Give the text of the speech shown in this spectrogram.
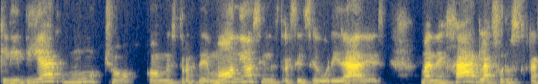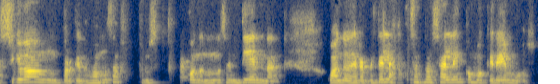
lidiar mucho con nuestros demonios y nuestras inseguridades, manejar la frustración, porque nos vamos a frustrar cuando no nos entiendan, cuando de repente las cosas no salen como queremos,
